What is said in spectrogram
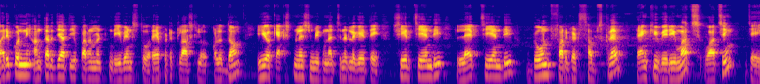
మరికొన్ని అంతర్జాతీయ పరమైనటువంటి ఈవెంట్స్తో రేపటి క్లాస్లో కలుద్దాం. ఈ యొక్క ఎక్స్ప్లెనేషన్ మీకు నచ్చినట్లుగా అయితే షేర్ చేయండి లైక్ చేయండి. Don't forget subscribe. Thank you very much. Watching. జై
